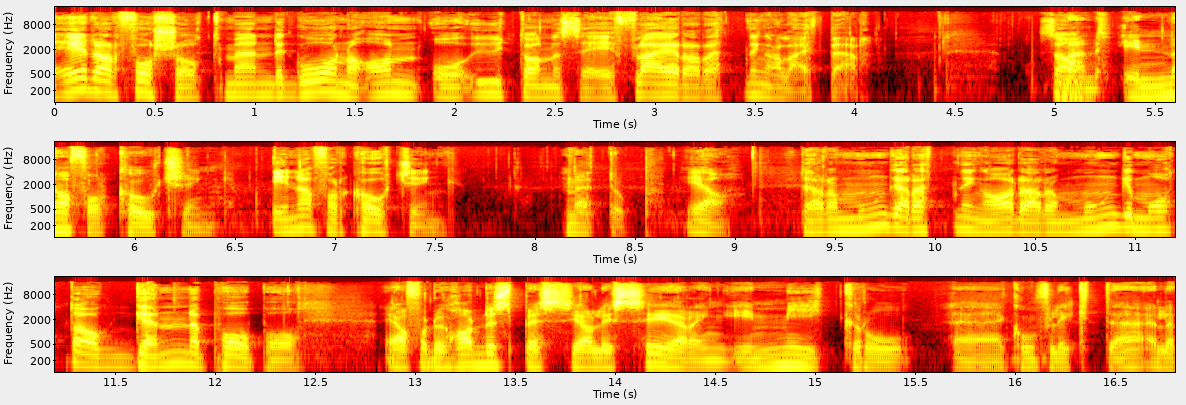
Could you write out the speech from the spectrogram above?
er der fortsatt, men det går nå an å utdanne seg i flere retninger, Leif Berr. Men innafor coaching. Innenfor coaching. Nettopp. Ja. Det er mange retninger, det er mange måter å gønne på på. Ja, for du hadde spesialisering i mikrokonflikter, eller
